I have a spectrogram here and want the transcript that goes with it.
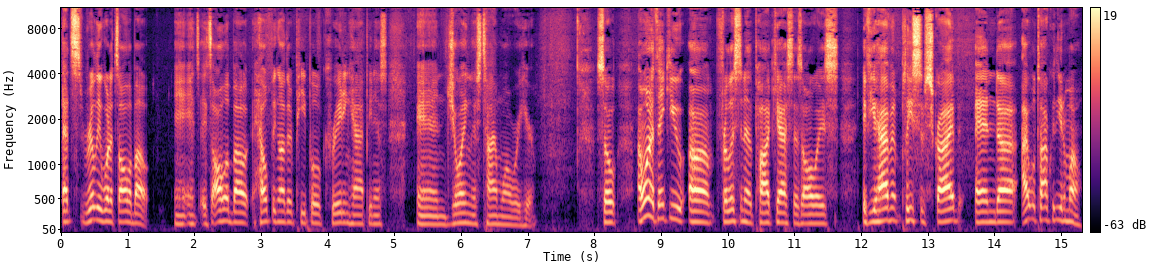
that's really what it's all about. It's, it's all about helping other people, creating happiness, and enjoying this time while we're here. So I want to thank you um, for listening to the podcast as always. If you haven't, please subscribe, and uh, I will talk with you tomorrow.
